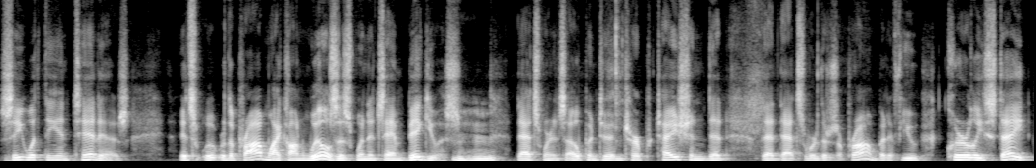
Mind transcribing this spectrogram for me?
see Mm-hmm. what the intent is it's where the problem like on wills is when it's ambiguous Mm-hmm. that's when it's open to interpretation that, that that's where there's a problem but if you clearly state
